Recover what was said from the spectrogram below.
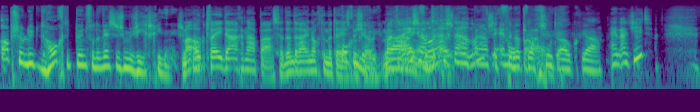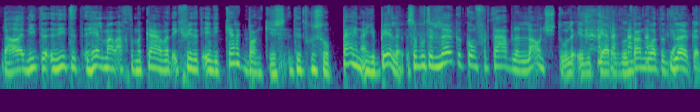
absoluut het hoogtepunt van de westerse muziekgeschiedenis. Maar ook twee dagen na Pasen, dan draai je nog de Matthäus. Maar Ja, Hij is wel hoor. Pasen Ik en vind het wel goed ook, ja. En Ajit? Nou, niet, niet het helemaal achter elkaar, want ik vind het in die kerkbankjes... dit doet zo pijn aan je billen. Ze moeten leuke, comfortabele lounge-stoelen in de kerk doen. Dan wordt het leuker.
